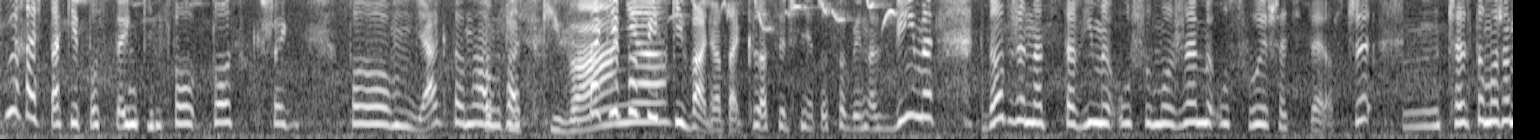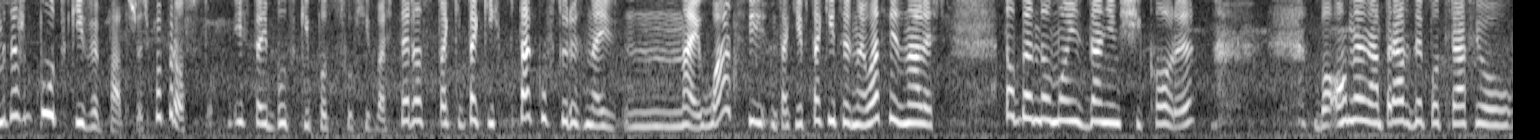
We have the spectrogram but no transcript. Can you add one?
słychać takie postęki, po, poskrzek, po, jak to nazwać? Popiskiwania. Takie popiskiwania, tak klasycznie to sobie nazwijmy. Dobrze nadstawimy uszu, możemy usłyszeć teraz. Czy mm, często możemy też budki wypatrzeć, po prostu. I z tej budki podsłuchiwać. Teraz taki, takich ptaków, których naj, mm, najłatwiej, takie ptaki, które najłatwiej znaleźć, to będą moim zdaniem sikory, bo one naprawdę potrafią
